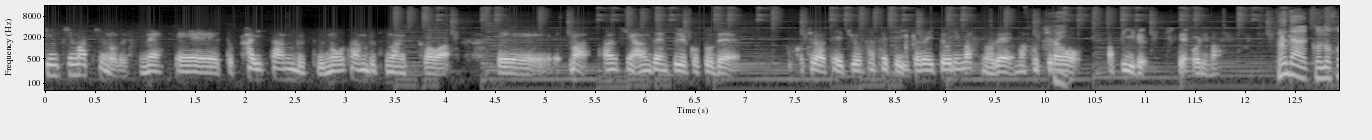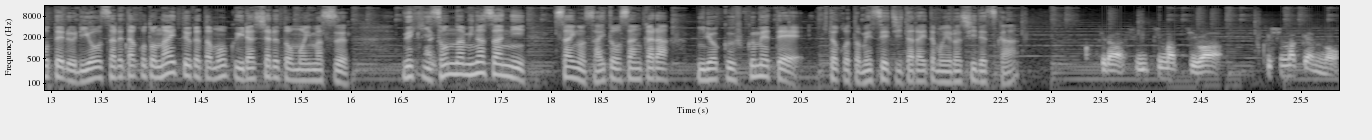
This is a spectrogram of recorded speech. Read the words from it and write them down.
新地町のですね、えー、と海産物、農産物なんかは、えーまあ、安心安全ということで、こちらを提供させていただいておりますので、まあ、そちらをアピールしております。まだこのホテル利用されたことないという方も多くいらっしゃると思います。ぜひそんな皆さんに最後斉藤さんから魅力含めて一言メッセージいただいてもよろしいですか？こちら、新地町は福島県の、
